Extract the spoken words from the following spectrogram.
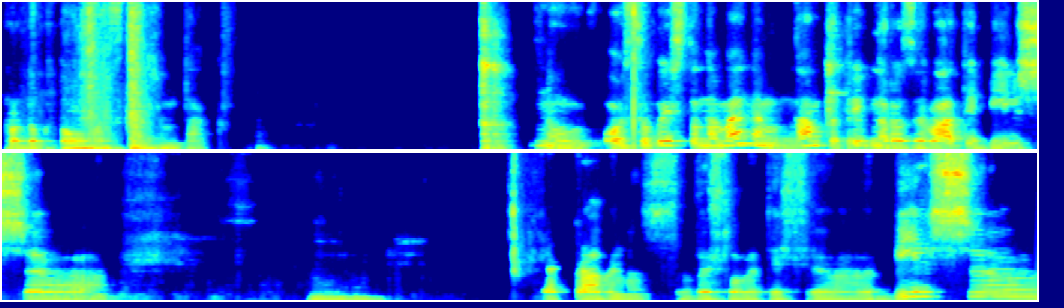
продуктова, скажімо так. Ну, особисто на мене нам потрібно розвивати більш, е, як правильно висловитись, е, більш, е,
